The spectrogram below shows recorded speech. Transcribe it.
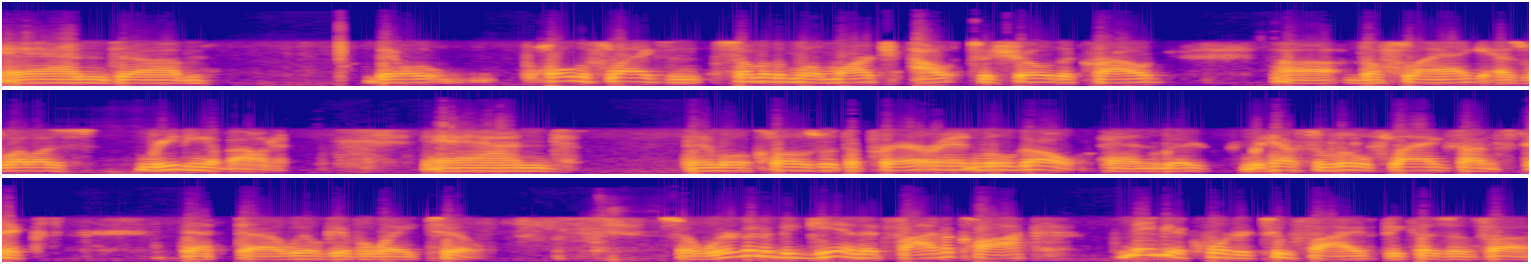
And um, they'll hold the flags, and some of them will march out to show the crowd uh, the flag as well as reading about it. And then we'll close with a prayer and we'll go. And we we have some little flags on sticks that uh, we'll give away too. So we're going to begin at five o'clock, maybe a quarter to five, because of uh,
